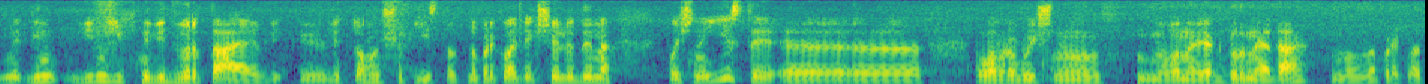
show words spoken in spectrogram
Він, він їх не відвертає від, того, щоб їсти. От, наприклад, якщо людина почне їсти е, е, лавровишню, ну вона як дурне, да? ну, наприклад,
